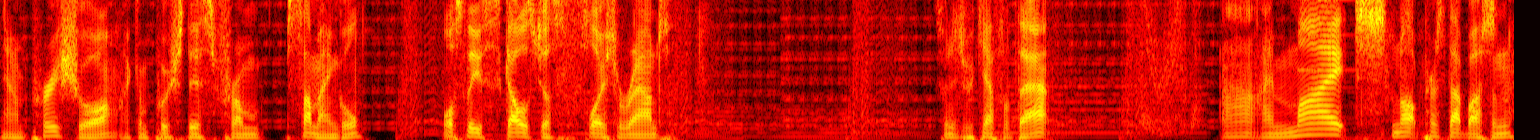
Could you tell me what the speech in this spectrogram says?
Now, I'm pretty sure I can push this from some angle. Also, these skulls just float around. So I need to be careful of that. Uh, I might not press that button.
